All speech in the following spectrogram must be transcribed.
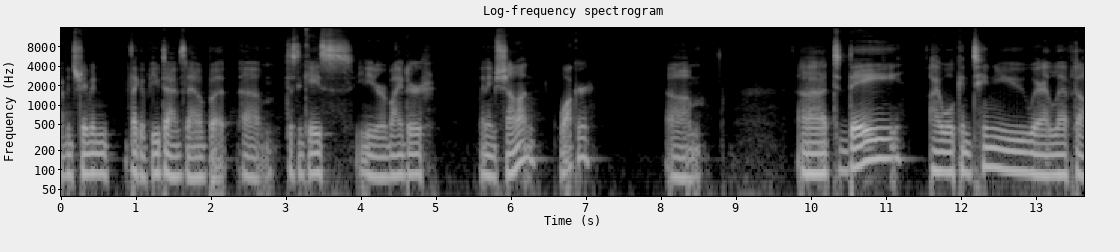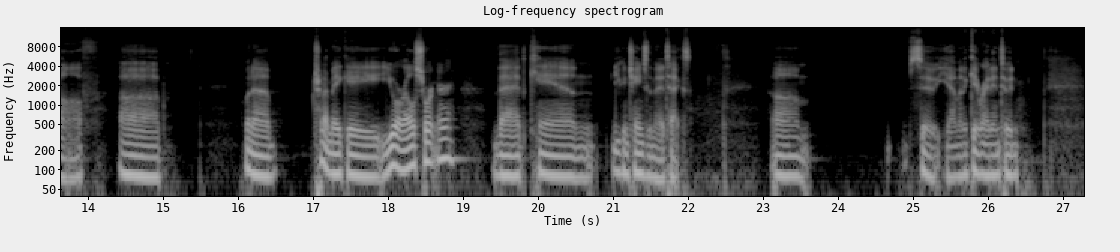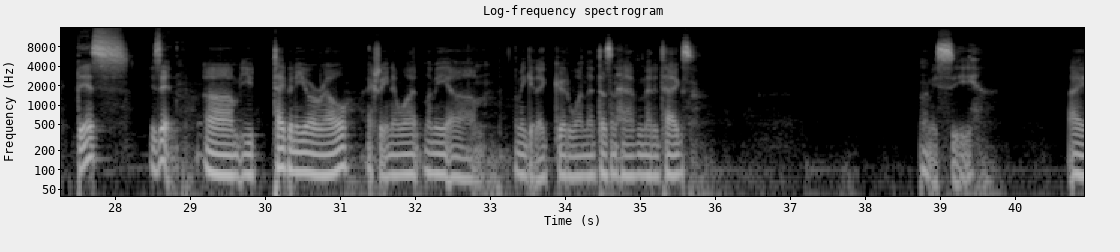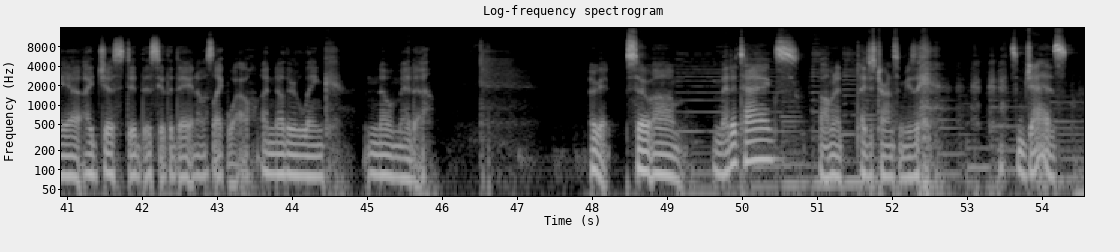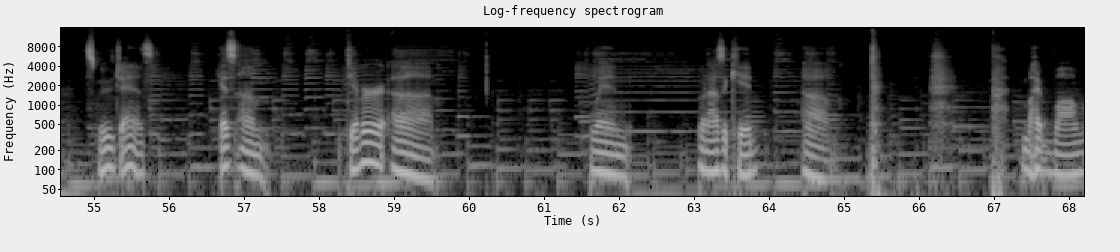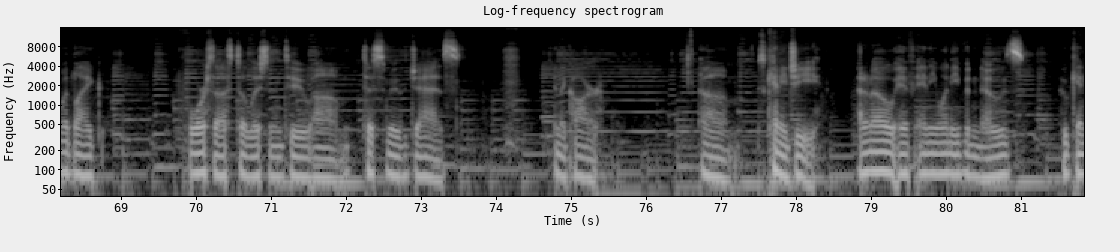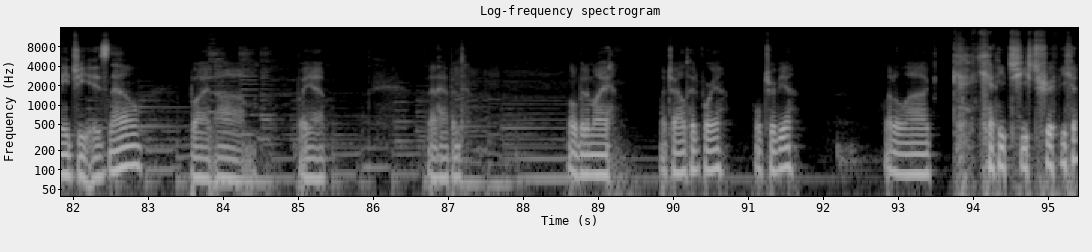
I've been streaming like a few times now, but um, just in case you need a reminder, my name's Sean Walker. Um, uh, today I will continue where I left off. Uh, I'm gonna try to make a URL shortener that can you can change the meta tags. Um, so yeah, I'm gonna get right into it. This is it. Um, you type in a URL. Actually, you know what? Let me um, let me get a good one that doesn't have meta tags. Let me see. I uh, I just did this the other day, and I was like, wow, another link, no meta. Okay, so um, meta tags. Oh, I'm gonna. I just turned on some music, some jazz, smooth jazz. Yes. um, do you ever uh, when when I was a kid, um, my mom would like force us to listen to um, to smooth jazz in the car. Um, it's Kenny G. I don't know if anyone even knows who Kenny G is now, but um, but yeah, that happened. A little bit of my my childhood for you, little trivia, little uh, Kenny G trivia.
